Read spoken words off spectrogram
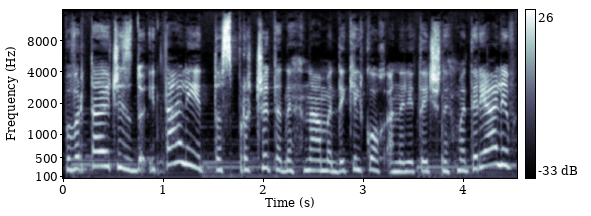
Повертаючись до Італії, то з прочитаних нами декількох аналітичних матеріалів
